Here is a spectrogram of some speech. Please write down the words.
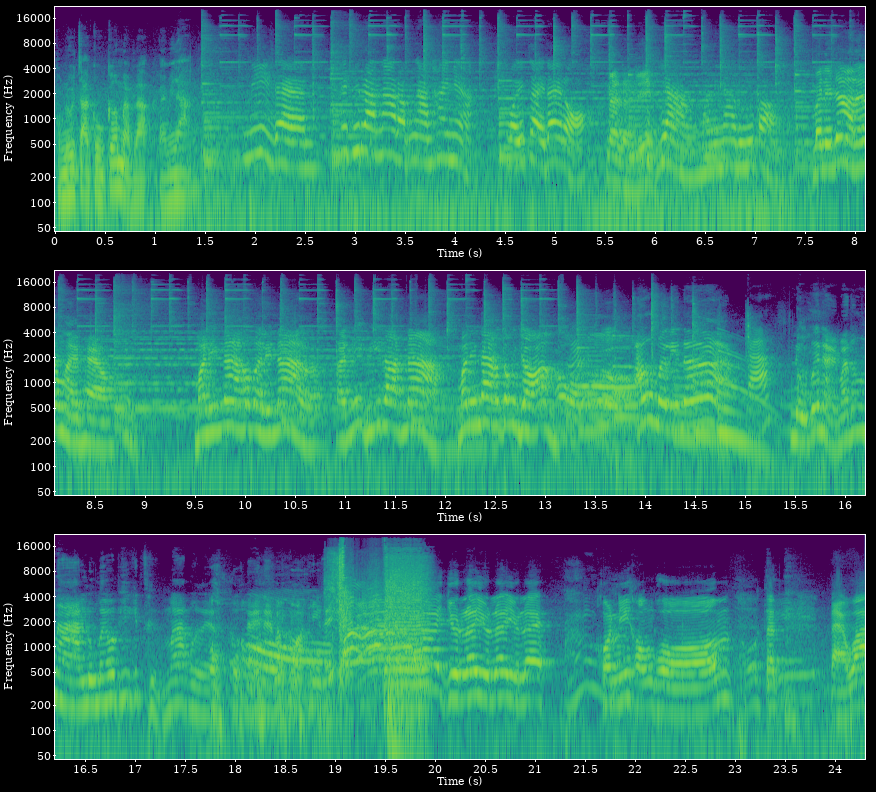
ผมดูจาก Google Map แล้ว ไปไม่ยากนี่ แดน ให้พี่ด้านหน้ารับงานให้เนี่ย ไว้ใจได้เหรอ นั่นแหละดิอีกอย่างมารีน่ารู้หรือเปล่า มารีน่าแล้วยังไงแพลวมารีน่าก็มารีน่าเหรอแต่นี่พี่ราดหน้า มารีน่าก็ต้องยอม เอ้ามารีน่า จ๊ะ หนูไปไหนมาตั้งนาน รู้ไหมว่าพี่คิดถึงมากเลยอะไหนไหนๆมากอดทีได้หยุดเลยหยุดเลยหยุดเลย คนนี้ของผม แต่แต่ว่า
